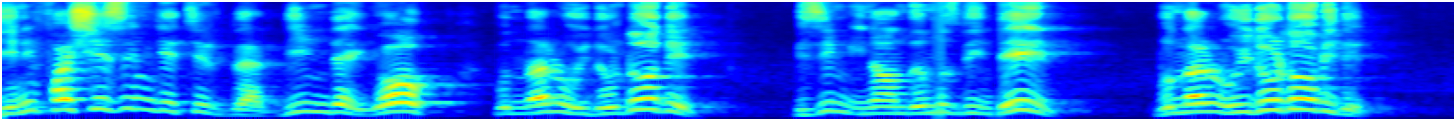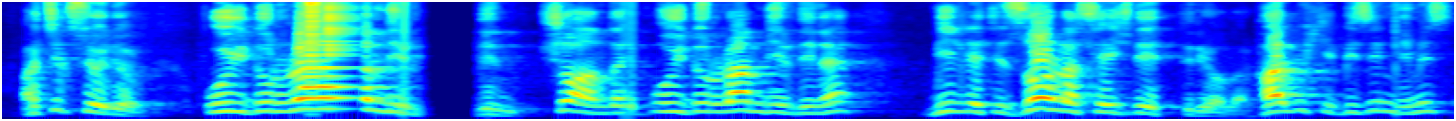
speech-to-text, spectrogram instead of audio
dini faşizm getirdiler. Dinde yok. Bunların uydurduğu din. Bizim inandığımız din değil. Bunların uydurduğu bir din. Açık söylüyorum. Uydurulan bir din. Şu anda uydurulan bir dine milleti zorla secde ettiriyorlar. Halbuki bizim dinimiz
